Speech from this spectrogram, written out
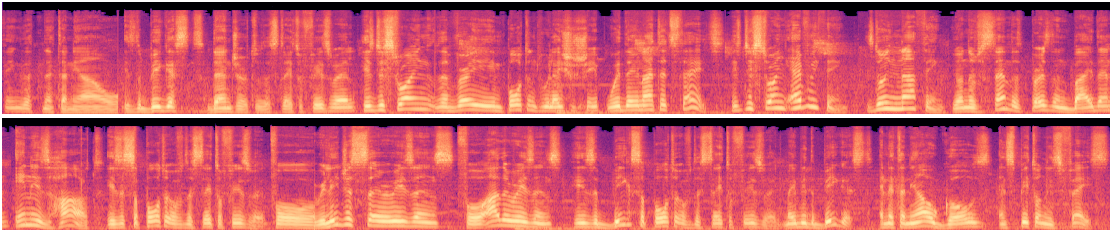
think that Netanyahu is the biggest danger to the state of Israel. He's destroying the very important relationship with the United States. He's destroying everything. He's doing nothing. You understand that President Biden, in his heart, is a supporter of the state of Israel. For religious reasons, for other reasons, he's a big supporter of the state of Israel, maybe the biggest. And Netanyahu goes and spit on his face.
